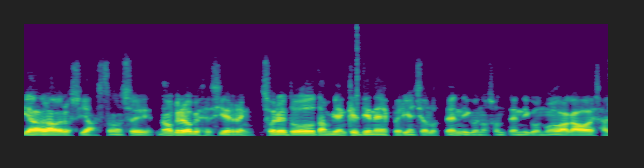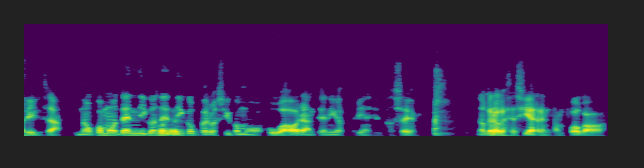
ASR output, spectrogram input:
y a la velocidad. Entonces, no creo que se cierren, sobre todo también que tienen experiencia los técnicos, no son técnicos nuevos, acaban de salir, o sea, no como técnico Correcto. técnico, pero sí como jugadores han tenido experiencia. Entonces, no creo que se cierren tampoco a,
